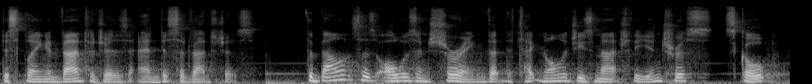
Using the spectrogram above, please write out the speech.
displaying advantages and disadvantages. The balance is always ensuring that the technologies match the interests, scope,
